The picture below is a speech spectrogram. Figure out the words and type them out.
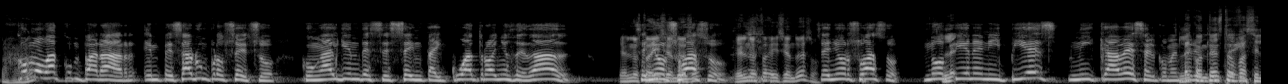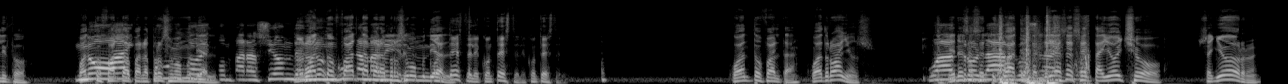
Ajá. ¿Cómo va a comparar empezar un proceso con alguien de 64 años de edad? Él no Señor está Suazo. Eso. Él no está diciendo eso. Señor Suazo, no Le... tiene ni pies ni cabeza el comentario. Le contesto que facilito. ¿Cuánto no falta hay para el próximo punto mundial? De comparación de no, ¿Cuánto falta para el próximo mundial? Contéstele, contéstele, contéstele. ¿Cuánto falta? ¿Cuatro años? Cuatro Tiene 64, largos tendría años. 68. Señor,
